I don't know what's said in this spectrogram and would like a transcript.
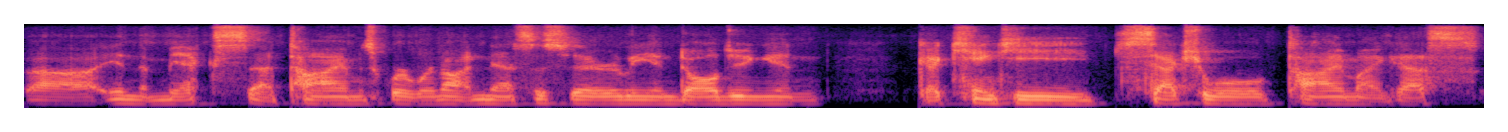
uh, in the mix at times where we're not necessarily indulging in a kinky sexual time, I guess.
